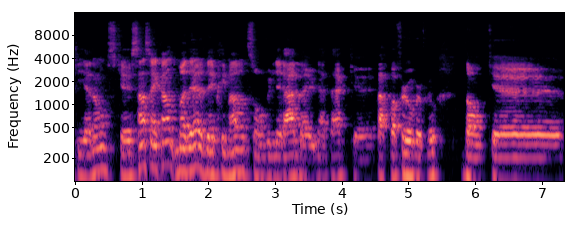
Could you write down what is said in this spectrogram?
qui annonce que 150 modèles d'imprimantes sont vulnérables à une attaque euh, par buffer overflow. Donc, euh,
